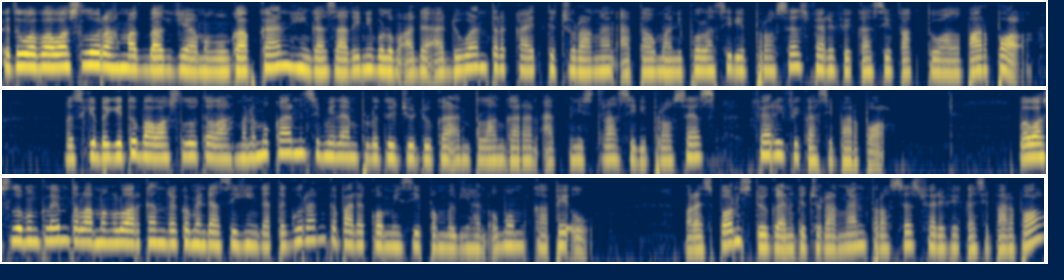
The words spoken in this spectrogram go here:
Ketua Bawaslu Rahmat Bagja mengungkapkan hingga saat ini belum ada aduan terkait kecurangan atau manipulasi di proses verifikasi faktual parpol. Meski begitu, Bawaslu telah menemukan 97 dugaan pelanggaran administrasi di proses verifikasi parpol. Bawaslu mengklaim telah mengeluarkan rekomendasi hingga teguran kepada Komisi Pemilihan Umum KPU. Merespons dugaan kecurangan proses verifikasi parpol,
